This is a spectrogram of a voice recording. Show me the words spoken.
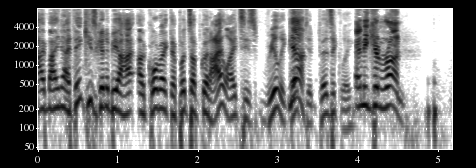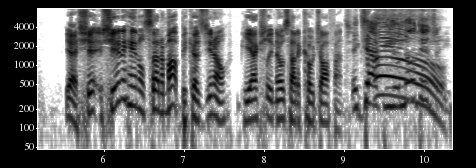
I mean, I think he's going to be a, hi- a quarterback that puts up good highlights. He's really Yeah. gifted physically. And he can run. Yeah, Sh- Shanahan will set him up because you know he actually knows how to coach offense. Exactly. You'll Oh. note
